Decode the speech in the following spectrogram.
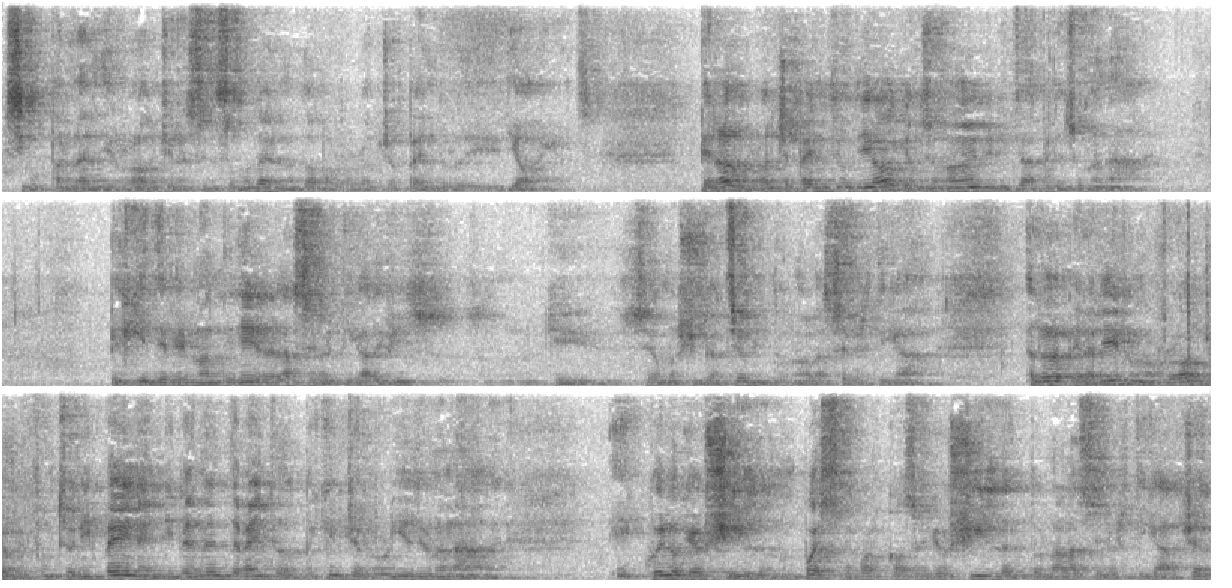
si può parlare di orologi nel senso moderno dopo l'orologio a pendolo di, di Huygens. Però l'orologio a pendolo di Huygens non è utilizzabile su una nave perché deve mantenere l'asse verticale fisso che sia un'oscillazione intorno all'asse verticale. Allora per avere un orologio che funzioni bene indipendentemente dal beccheggio e rollio di una nave, e quello che oscilla non può essere qualcosa che oscilla intorno all'asse verticale, cioè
